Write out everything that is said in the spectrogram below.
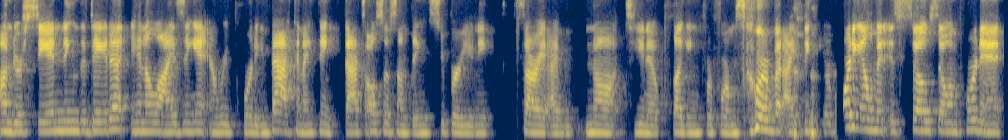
understanding the data analyzing it and reporting back? And i think that's also something super unique sorry i'm not you know plugging for form score but i think the reporting element is so so important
